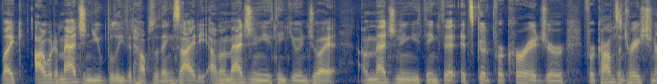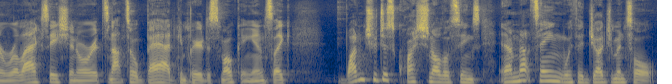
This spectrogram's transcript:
Like, I would imagine you believe it helps with anxiety. I'm imagining you think you enjoy it. I'm imagining you think that it's good for courage or for concentration or relaxation or it's not so bad compared to smoking. And it's like, why don't you just question all those things? And I'm not saying with a judgmental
